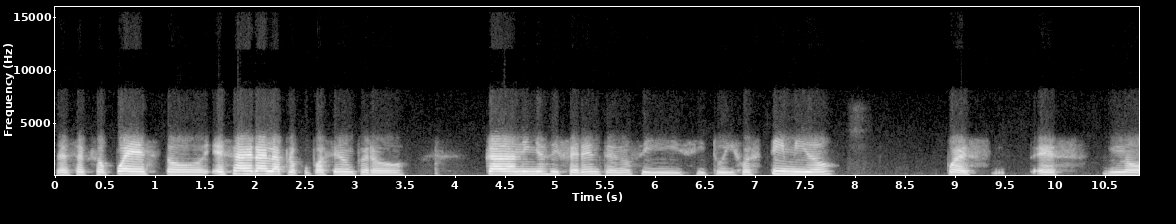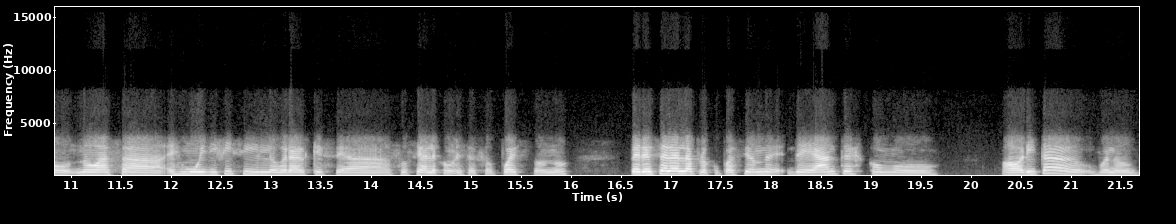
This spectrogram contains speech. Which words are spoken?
del sexo opuesto, esa era la preocupación, pero cada niño es diferente, ¿no? Si, si tu hijo es tímido, pues es no, no vas a, es muy difícil lograr que sea sociable con el sexo opuesto, ¿no? Pero esa era la preocupación de, de antes como ahorita, bueno,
